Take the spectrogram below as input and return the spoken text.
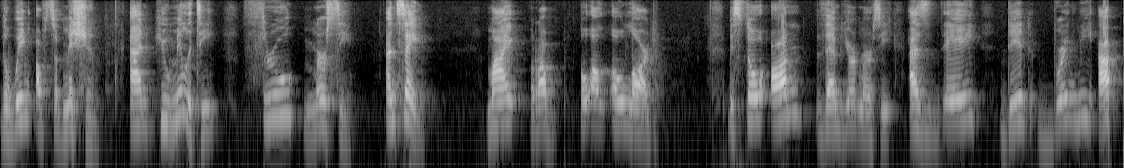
the wing of submission and humility through mercy, and say, My Rabb, O, o Lord, bestow on them your mercy as they did bring me up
